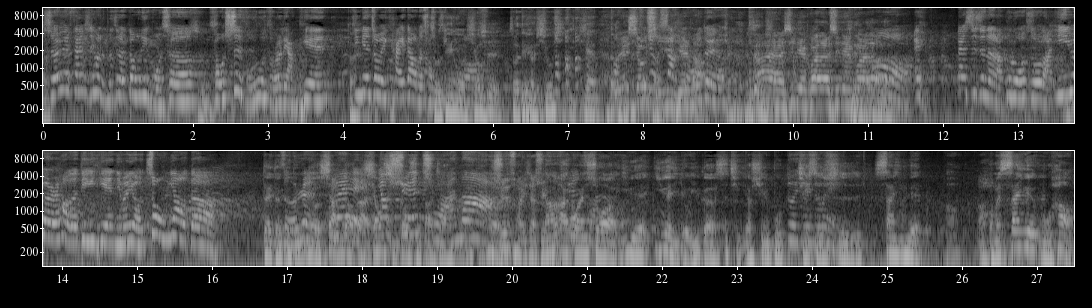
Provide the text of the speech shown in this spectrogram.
十二月三十号，你们这个动力火车从市府路走了两天，今天终于开到了重庆路天有休哦。，昨天有休息一天，昨天休息一上天啊游就对了。哎，新年快乐，新年快乐！哦，哎，但是真的啦，不啰嗦了。一月二号的第一天，你们有重要的对对对对，责任，有重要的对，要消息告宣诉大家。传呐。宣传一下，宣刚刚阿传。关说啊，一月一月有一个事情要宣布对，对其实是三月我们三月五号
